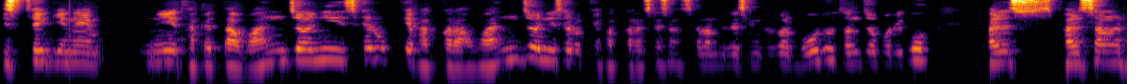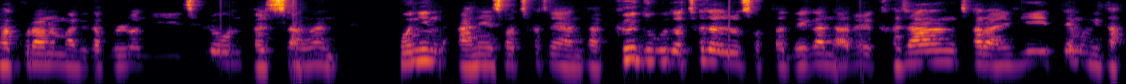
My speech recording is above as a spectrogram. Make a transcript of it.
비스트겐이 답했다. 완전히 새롭게 바꿔라. 완전히 새롭게 바꿔라. 세상 사람들의 생각을 모두 던져버리고 발, 발상을 바꾸라는 말이다. 물론 이 새로운 발상은 본인 안에서 찾아야 한다. 그 누구도 찾아줄 수 없다. 내가 나를 가장 잘 알기 때문이다.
